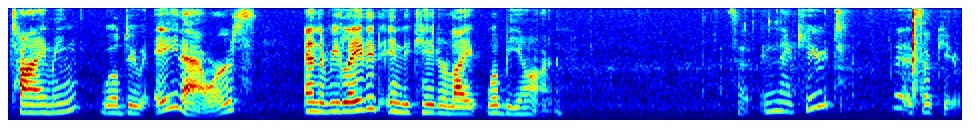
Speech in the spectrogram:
timing will do eight hours. And the related indicator light will be on. So isn't that cute? That is so cute.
